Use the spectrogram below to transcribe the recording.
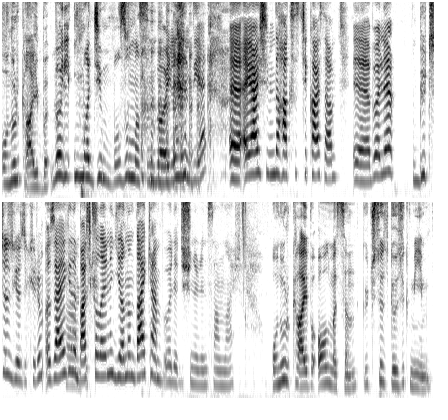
Onur kaybı. böyle imajım bozulmasın böyle diye. Ee, eğer şimdi haksız çıkarsam e, böyle güçsüz gözükürüm. Özellikle Ha, de güç. başkalarının yanındayken böyle düşünür insanlar. onur kaybı olmasın, güçsüz gözükmeyeyim,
